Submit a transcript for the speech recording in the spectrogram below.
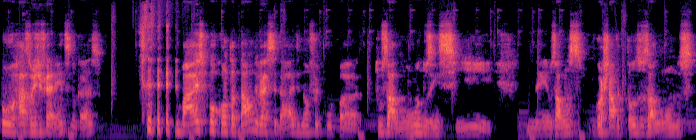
por razões diferentes, no caso. Mas por conta da universidade, não foi culpa dos alunos em si, nem os alunos gostavam de todos os alunos,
